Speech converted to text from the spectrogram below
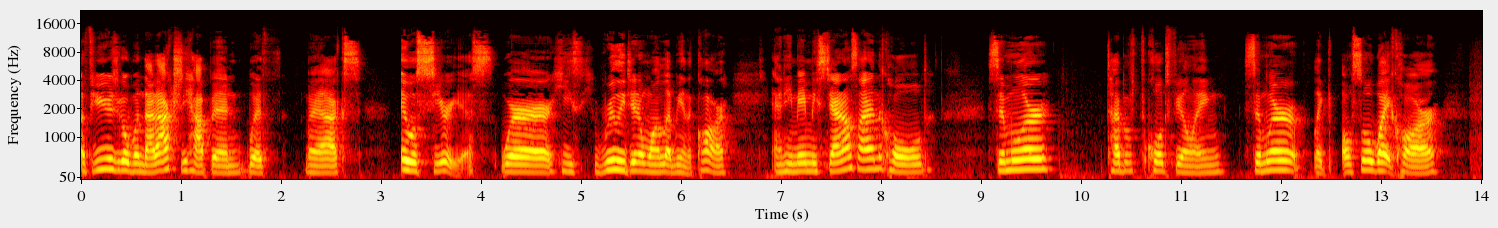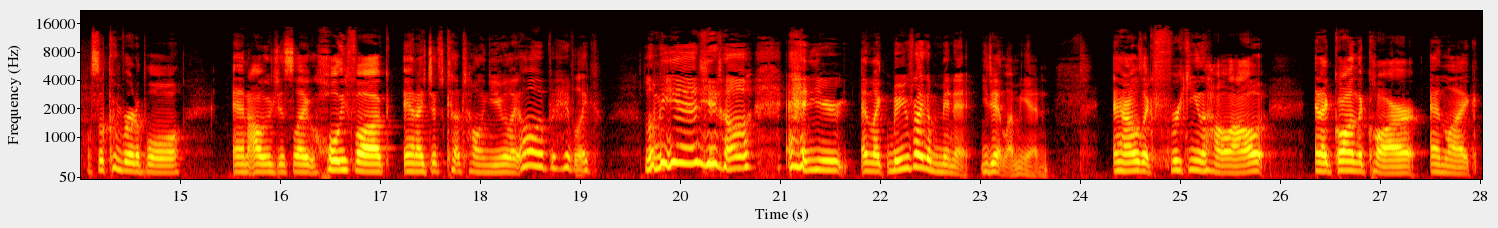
a few years ago when that actually happened with my ex it was serious where he really didn't want to let me in the car and he made me stand outside in the cold similar type of cold feeling similar like also a white car also convertible and i was just like holy fuck and i just kept telling you like oh babe like let me in, you know? And you and like maybe for like a minute you didn't let me in. And I was like freaking the hell out. And I got in the car and like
